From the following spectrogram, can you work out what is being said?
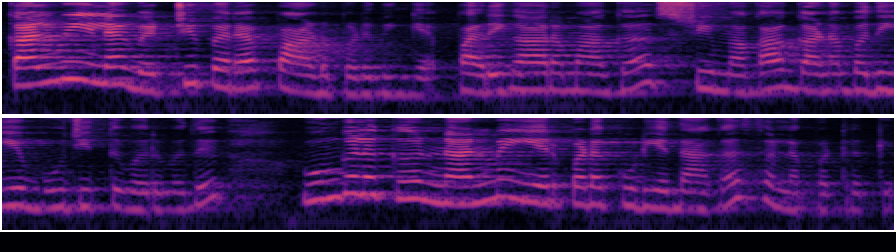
கல்வியில் வெற்றி பெற பாடுபடுவீங்க. பரிகாரமாக ஸ்ரீ மகா கணபதியை பூஜித்து வருவது உங்களுக்கு நன்மை ஏற்படக்கூடியதாக சொல்லப்பட்டிருக்கு.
